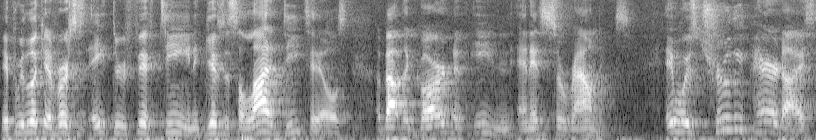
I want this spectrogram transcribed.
If we look at verses 8 through 15, it gives us a lot of details about the Garden of Eden and its surroundings. It was truly paradise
